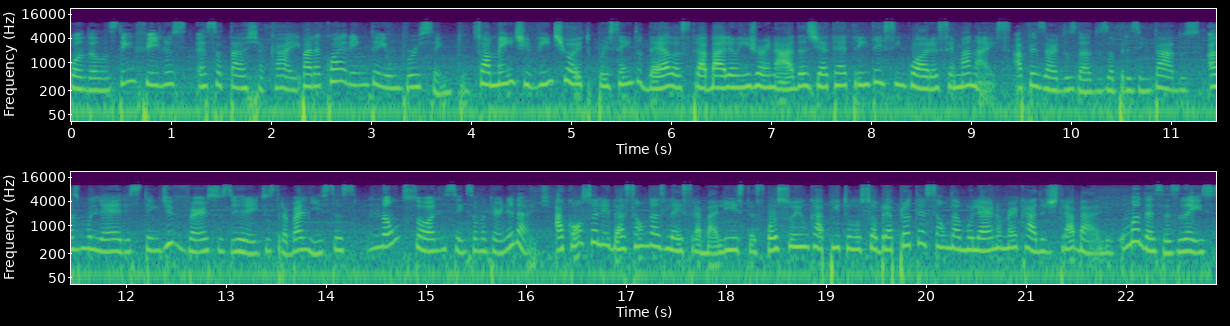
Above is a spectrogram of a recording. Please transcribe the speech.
Quando elas têm filhos, essa taxa cai para 41%. Somente 28% delas trabalham em jornadas de até 35 horas semanais. Apesar dos dados apresentados, as mulheres têm diversos diversos direitos trabalhistas, não só a licença maternidade. A consolidação das leis trabalhistas possui um capítulo sobre a proteção da mulher no mercado de trabalho. Uma dessas leis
